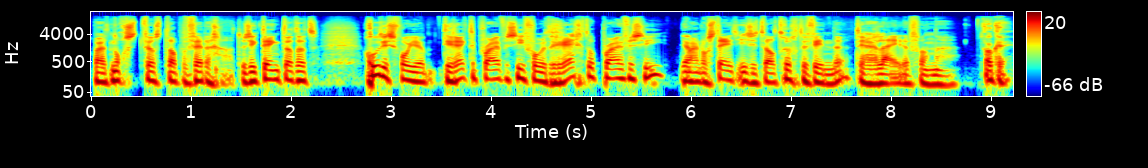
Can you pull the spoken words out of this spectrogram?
Waar het nog veel stappen verder gaat. Dus ik denk dat het goed is voor je directe privacy, voor het recht op privacy. Ja. Maar nog steeds is het wel terug te vinden, te herleiden van. Uh, Oké. Okay.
